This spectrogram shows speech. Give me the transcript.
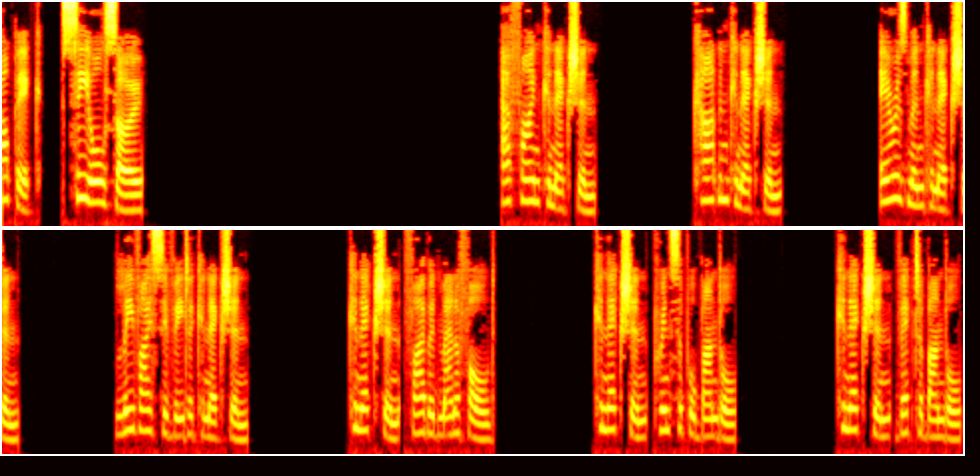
Topic. See also. Affine connection. Cartan connection. Ehresmann connection. Levi-Civita connection. Connection fibered manifold. Connection principal bundle. Connection vector bundle.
